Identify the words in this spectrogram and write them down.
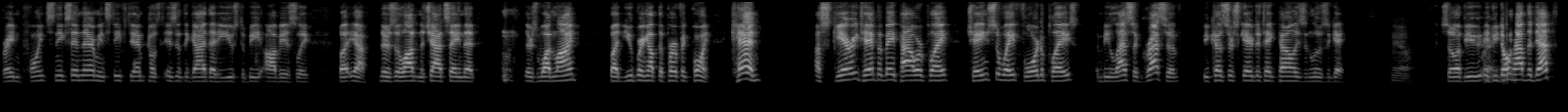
Brayden Point sneaks in there. I mean, Steve Stamkos isn't the guy that he used to be, obviously. But yeah, there's a lot in the chat saying that there's one line. But you bring up the perfect point. Can a scary Tampa Bay power play change the way Florida plays and be less aggressive because they're scared to take penalties and lose the game? Yeah. So if you right. if you don't have the depth,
